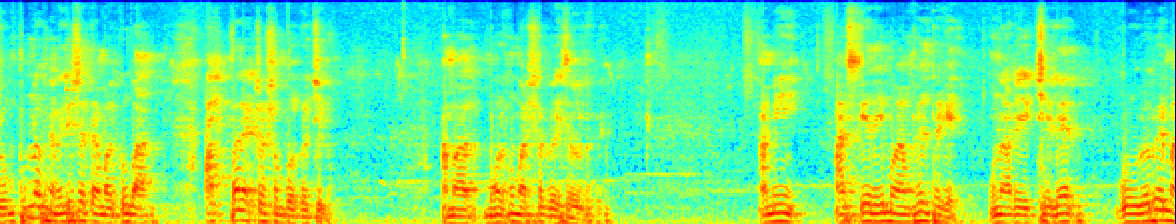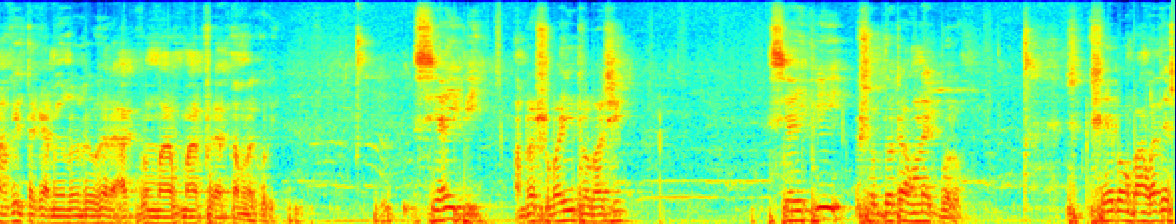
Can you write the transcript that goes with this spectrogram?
সম্পূর্ণ ফ্যামিলির সাথে আমার খুব আত- আত্মার একটা সম্পর্ক ছিল। আমার মরহুম ভাই হিসাবে আমি আজকের এই মাহফিল থেকে ওনার এই ছেলের গৌরবের মাহফিল থেকে আমি অনুরোধের মা ফেরাত কামনা করি। সিআইপি আমরা সবাই প্রবাসী। সিআইপি শব্দটা অনেক বড়। সে এবং বাংলাদেশ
